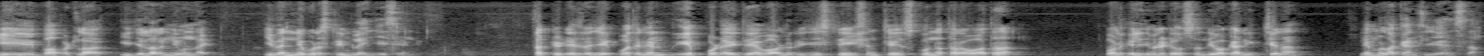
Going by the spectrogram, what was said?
ఈ బాపట్ల ఈ జిల్లాలన్నీ ఉన్నాయి. ఇవన్నీ కూడా స్ట్రీమ్ లైన్ చేసేయండి. థర్టీ డేస్లో చేయకపోతే నేను ఎప్పుడైతే వాళ్ళు రిజిస్ట్రేషన్ చేసుకున్న తర్వాత వాళ్ళకి ఎలిజిబిలిటీ వస్తుంది ఒకవేళ ఇచ్చినా నేను మళ్ళీ క్యాన్సిల్ చేసేస్తాను.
